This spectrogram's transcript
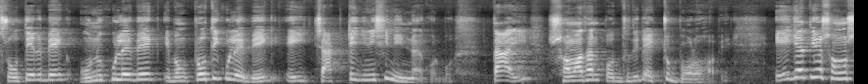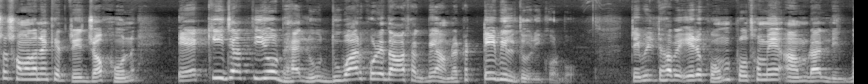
স্রোতের বেগ, অনুকূলে বেগ এবং প্রতিকূলে বেগ এই চারটে জিনিসই নির্ণয় করব। তাই সমাধান পদ্ধতিটা একটু বড় হবে। এই জাতীয় সমস্যা সমাধানের ক্ষেত্রে যখন একই জাতীয় ভ্যালু দুবার করে দেওয়া থাকবে, আমরা একটা টেবিল তৈরি করব। টেবিলটা হবে এরকম, প্রথমে আমরা লিখব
